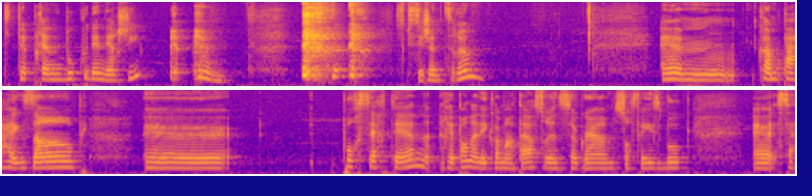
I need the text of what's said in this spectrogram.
qui te prennent beaucoup d'énergie. Excusez, j'ai un petit rhume. Euh, comme par exemple, pour certaines, répondre à des commentaires sur Instagram, sur Facebook, ça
